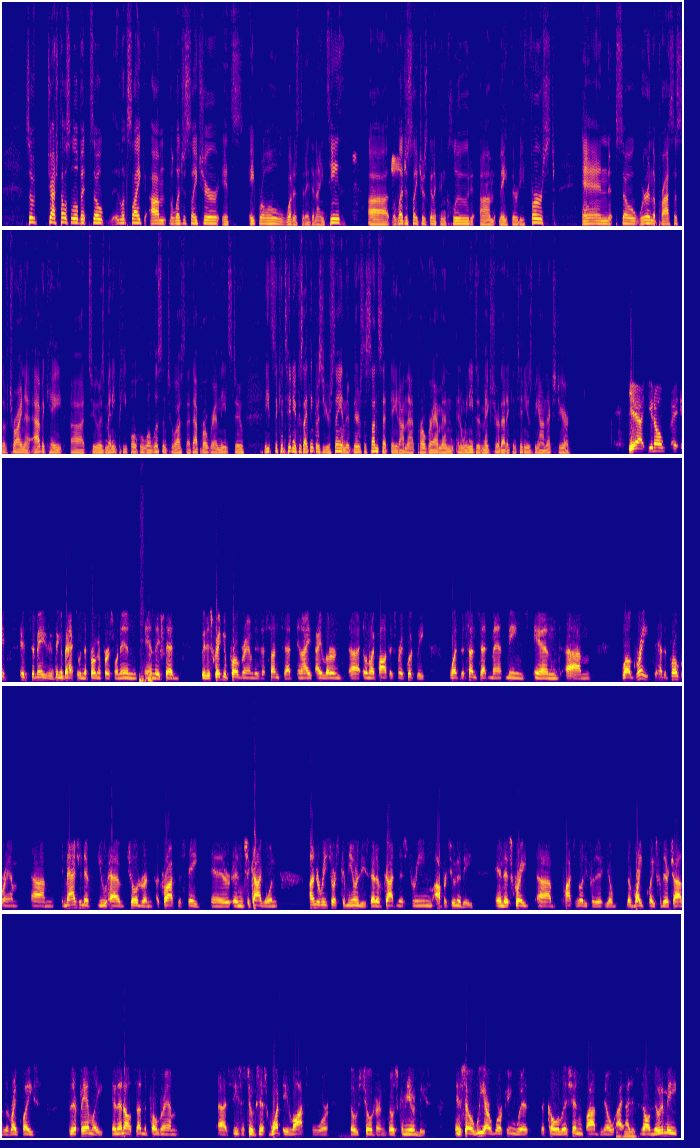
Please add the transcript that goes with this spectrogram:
So, Josh, tell us a little bit. So, it looks like um, the legislature, it's April, what is today, the 19th? Uh, the legislature is going to conclude um, May 31st. And so we're in the process of trying to advocate uh, to as many people who will listen to us that that program needs to needs to continue because I think as you're saying that there's a sunset date on that program and, and we need to make sure that it continues beyond next year. Yeah, you know it's it's amazing thinking back to when the program first went in and they said with this great new program there's a sunset and I I learned uh, Illinois politics very quickly what the sunset means and um, well great to have the program um, imagine if you have children across the state uh, in Chicago and under-resourced communities that have gotten this dream opportunity and this great uh, possibility for the you know the right place for their child, the right place for their family, and then all of a sudden the program uh, ceases to exist. What a loss for those children, those communities. And so we are working with the coalition. Bob, you know, I, I, this is all new to me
